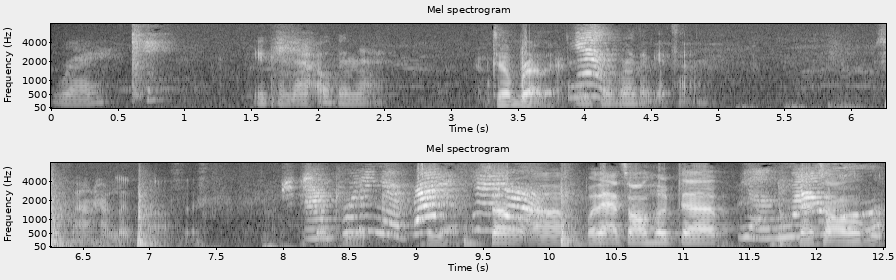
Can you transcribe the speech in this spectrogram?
right. You cannot open that Tell brother. until brother gets home. She found her lip glosses. She's so I'm cute. putting it But yeah. So um, but that's all hooked up. Yeah, That's all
